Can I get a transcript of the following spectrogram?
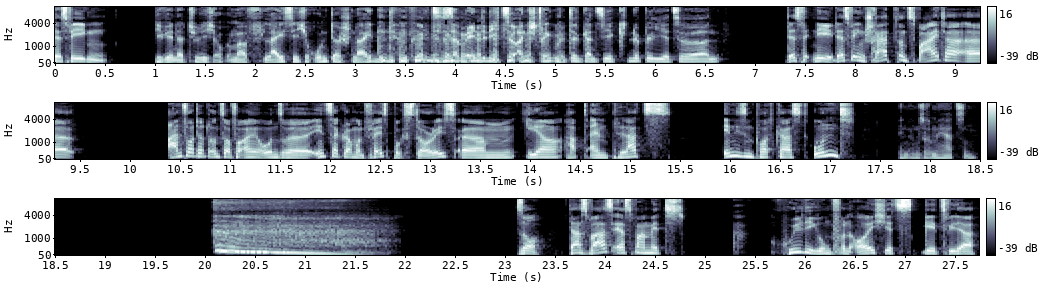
deswegen Die wir natürlich auch immer fleißig runterschneiden, damit es am Ende nicht so anstrengend wird, das ganze Knüppel hier zu hören. Deswegen, nee, deswegen schreibt uns weiter, äh, antwortet uns auf unsere Instagram- und Facebook-Stories. Ähm, ihr habt einen Platz in diesem Podcast und In unserem Herzen. so, das war's erstmal mit Huldigung von euch. Jetzt geht's wieder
